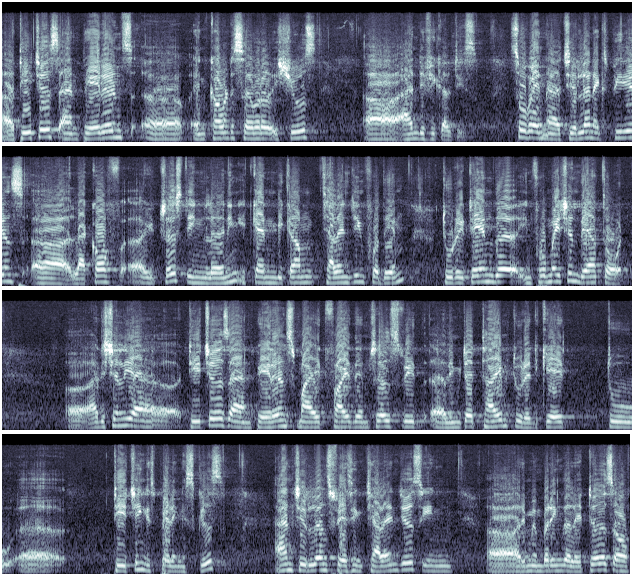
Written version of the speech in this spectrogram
uh, teachers and parents uh, encounter several issues uh, and difficulties. So when uh, children experience uh, lack of uh, interest in learning, it can become challenging for them to retain the information they are taught. Uh, additionally, uh, teachers and parents might find themselves with uh, limited time to dedicate to teaching spelling skills and children facing challenges in uh, remembering the letters of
